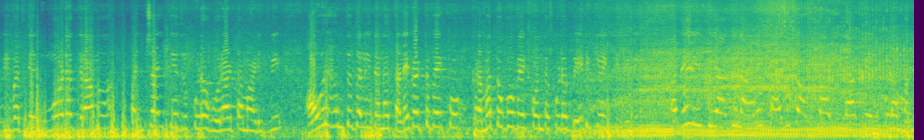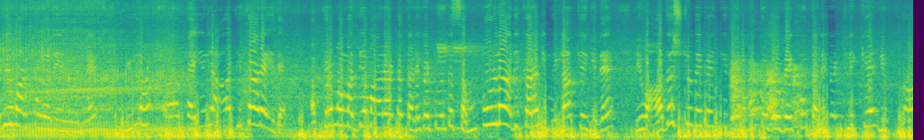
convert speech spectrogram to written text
ನಾವು ಇವತ್ತೇ ದುಮ್ಮೋಡ ಗ್ರಾಮ ಪಂಚಾಯಿತಿ ಎದುರು ಕೂಡ ಹೋರಾಟ ಮಾಡಿದ್ವಿ. ಅವ್ರ ಹಂತದಲ್ಲಿ ಇದನ್ನು ತಡೆಗಟ್ಟಬೇಕು ಕ್ರಮ ತಗೋಬೇಕು ಅಂತ ಕೂಡ ಬೇಡಿಕೆ ಇಟ್ಟಿದ್ದೀವಿ. ಅದೇ ರೀತಿಯಾಗಿ ನಾವು ತಾಲೂಕು ಅಬಕಾರಿ ಇಲಾಖೆಯಲ್ಲಿ ಕೂಡ ಮನವಿ ಮಾಡ್ಕೊಳ್ಳೋದೇನು ಅಂದರೆ ನಿಮ್ಮ ಕೈಯಲ್ಲಿ ಅಧಿಕಾರ ಇದೆ. ಅಕ್ರಮ ಮದ್ಯ ಮಾರಾಟ ತಡೆಗಟ್ಟುವಂಥ ಸಂಪೂರ್ಣ ಅಧಿಕಾರ ನಿಮ್ಮ ಇಲಾಖೆಗಿದೆ. ನೀವು ಆದಷ್ಟು ಬೇಗ ಕ್ರಮ ತಗೋಬೇಕು ತಡೆಗಟ್ಟಲಿಕ್ಕೆ ನೀವು ಆ,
